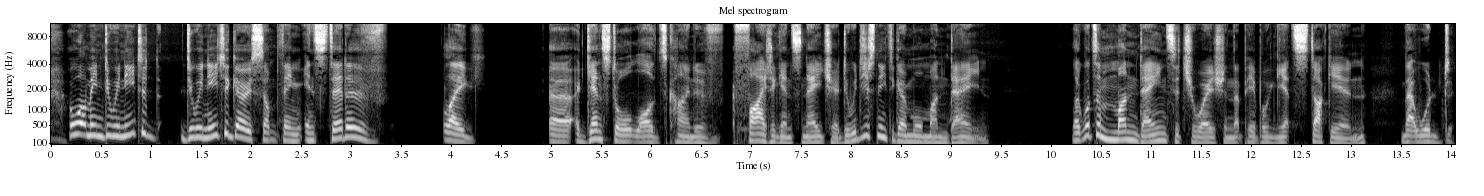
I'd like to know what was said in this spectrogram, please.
Well, I mean, do we need to do we need to go something instead of like uh, against all odds kind of fight against nature? Do we just need to go more mundane? Like, what's a mundane situation that people can get stuck in that would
